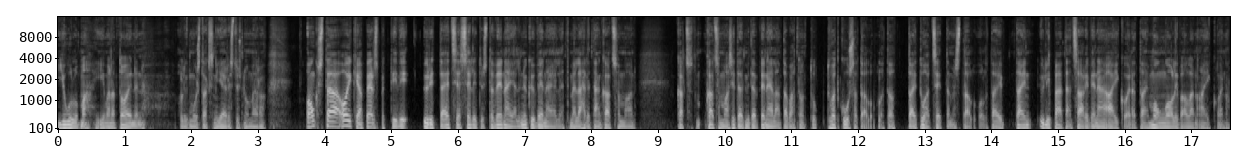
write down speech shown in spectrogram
Julma, Iivana toinen oli muistaakseni järjestysnumero. Onko tämä oikea perspektiivi yrittää etsiä selitystä Venäjälle, nyky-Venäjälle, että me lähdetään katsomaan, katsomaan sitä, että mitä Venäjällä on tapahtunut 1600-luvulla tai 1700-luvulla tai, tai ylipäätään saari Venäjän aikoina tai mongolivallan aikoina?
